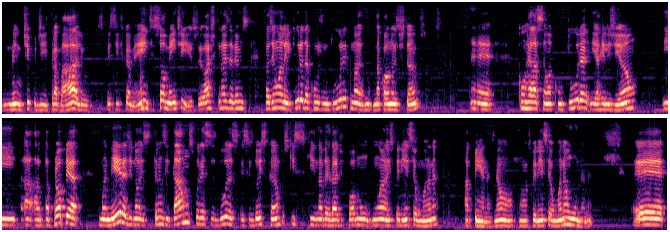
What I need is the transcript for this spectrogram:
nenhum tipo de trabalho especificamente, somente isso. Eu acho que nós devemos fazer uma leitura da conjuntura na, na qual nós estamos, é, com relação à cultura e à religião e a, a própria maneira de nós transitarmos por esses, duas, esses dois campos que, que, na verdade, formam uma experiência humana apenas, né? uma, uma experiência humana una. Né? É,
